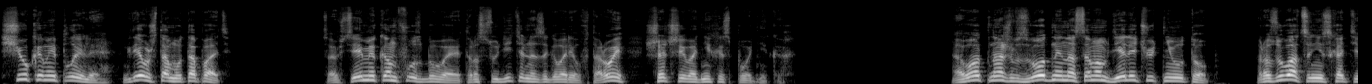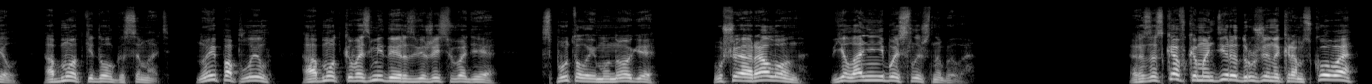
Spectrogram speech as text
«Щуками плыли, где уж там утопать?» «Со всеми конфуз бывает», — рассудительно заговорил второй, шедший в одних исподниках. «А вот наш взводный на самом деле чуть не утоп. Разуваться не схотел, обмотки долго сымать. Ну и поплыл, а обмотка возьми да и развяжись в воде. Спутала ему ноги. Уши орал он, В Елане, небось, слышно было. Разыскав командира дружины Крамского,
